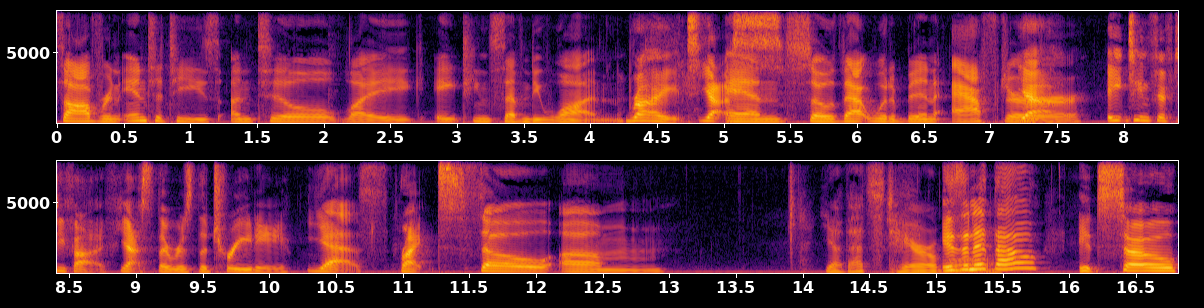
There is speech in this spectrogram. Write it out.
sovereign entities until like 1871. Right. Yes. And so that would have been after. yeah. 1855. Yes, there was the treaty. Yes. Right. So, um, yeah, that's terrible. Isn't it though? It's so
